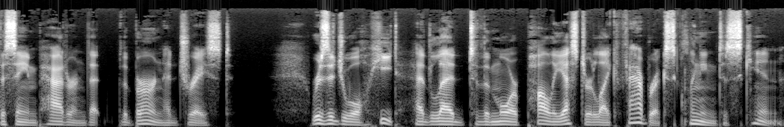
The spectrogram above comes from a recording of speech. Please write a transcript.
the same pattern that the burn had traced. Residual heat had led to the more polyester like fabrics clinging to skin.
